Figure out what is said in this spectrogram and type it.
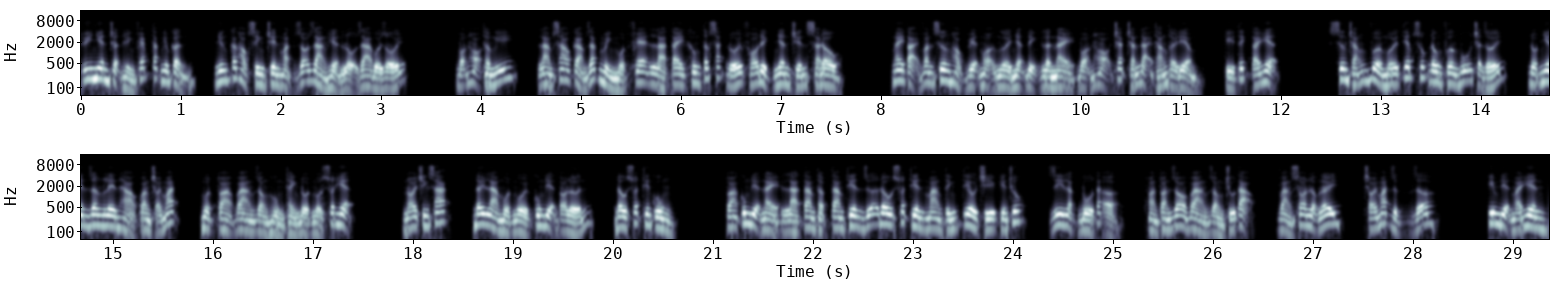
tuy nhiên trận hình phép tắc nghiêm cẩn, nhưng các học sinh trên mặt rõ ràng hiện lộ ra bối rối. Bọn họ thầm nghĩ, làm sao cảm giác mình một phe là tay không tất sắt đối phó địch nhân chiến xa đâu. Ngay tại văn xương học viện mọi người nhận định lần này bọn họ chắc chắn đại thắng thời điểm, kỳ tích tái hiện. Xương trắng vừa mới tiếp xúc đông phương vũ trận giới, đột nhiên dâng lên hào quang trói mắt, một tòa vàng dòng hùng thành đột ngột xuất hiện. Nói chính xác đây là một ngồi cung điện to lớn, đâu xuất thiên cung. Tòa cung điện này là tam thập tam thiên giữa đâu xuất thiên mang tính tiêu chí kiến trúc, di lặc bồ tát ở, hoàn toàn do vàng dòng chú tạo, vàng son lộng lẫy trói mắt rực rỡ. Kim điện mái hiên,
